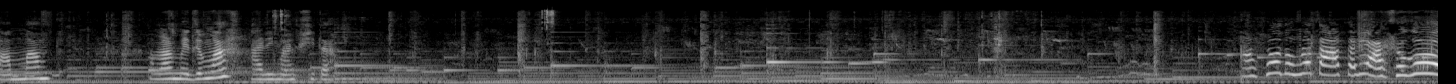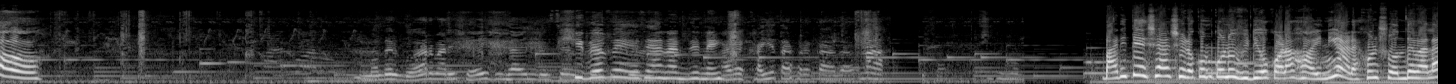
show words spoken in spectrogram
মাম্মাম, আমার মেজমা আর এই মাইফসিতা তোমরা তাড়াতাড়ি আসো গো। আমাদের ঘর বাড়ি সেই ডিজাইন খিদে পেয়েছে এনার্জি নেই। খাইয়ে তারপরে খাওয়া দাওয়া। না। বাড়িতে এসে আর সেরকম কোনো ভিডিও করা হয়নি। আর এখন সন্ধেবেলা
